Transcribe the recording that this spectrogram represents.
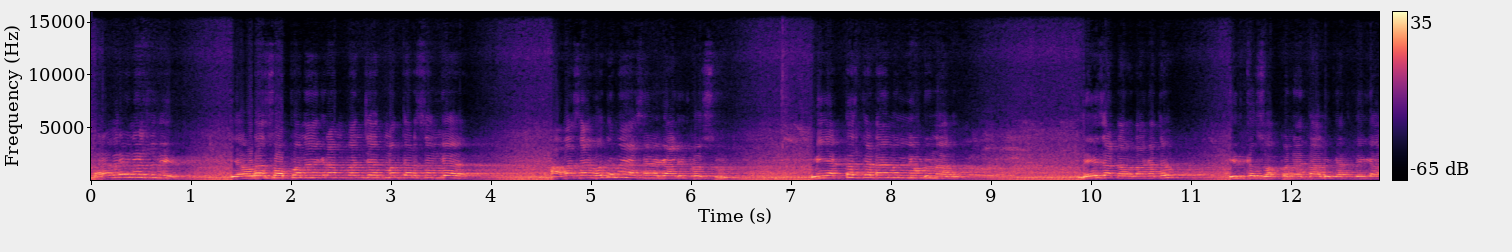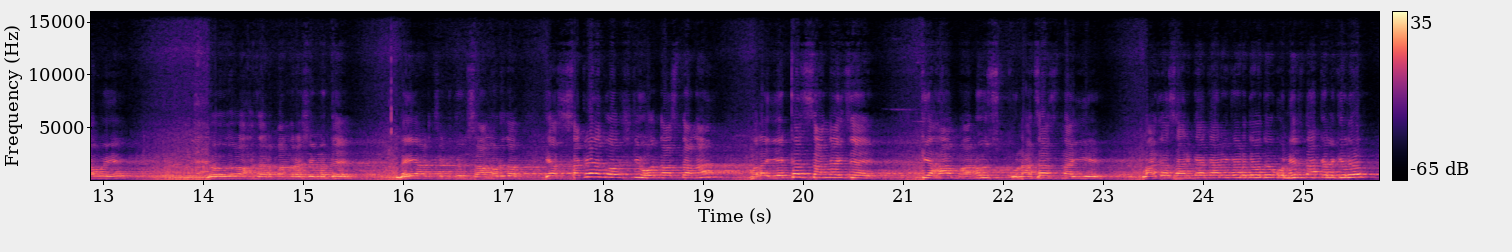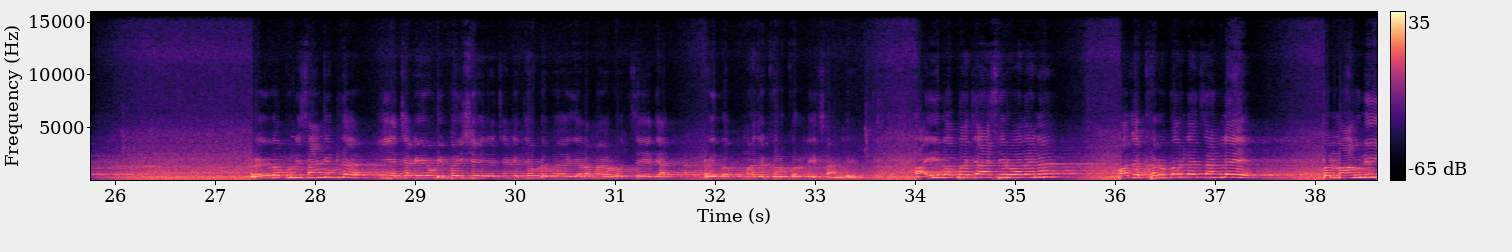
बरोबर आहे ना सुधीर एवढा सोपं नाही ग्रामपंचायत मतदारसंघ. आबासाहेब होते ना या सगळ्या गाडीत बसून. मी एकटाच त्या टायमाला निवडून आलो. लय जाटावं लागत तो इतकं सोपं नाही तालुक्यातले गाव आहे जवळजवळ हजार पंधराशे मध्ये लय अडचणीतून सामोरं जाऊ या सगळ्या गोष्टी होत असताना मला एकच सांगायचं आहे की हा माणूस कुणाचाच नाहीये. माझ्यासारख्या कार्यकर्त्यावर गुन्हेच दाखल केले रविबापूंनी सांगितलं की याच्याकडे एवढी पैसे याच्याकडे तेवढं प- याला मला रोजचं येतात रविबापू माझं खरोखर लय चांगले आई बापाच्या आशीर्वादानं माझं खरोखर लय चांगलंय पण माऊली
